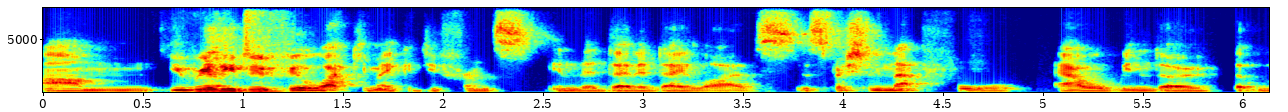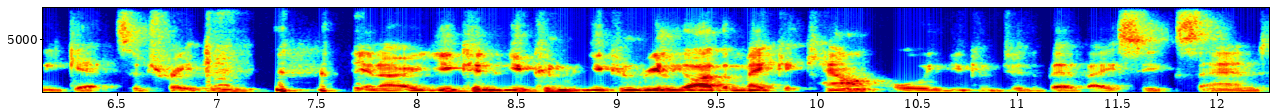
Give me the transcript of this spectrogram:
Um, you really do feel like you make a difference in their day-to-day lives, especially in that four-hour window that we get to treat them. you know, you can you can you can really either make it count or you can do the bare basics. And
